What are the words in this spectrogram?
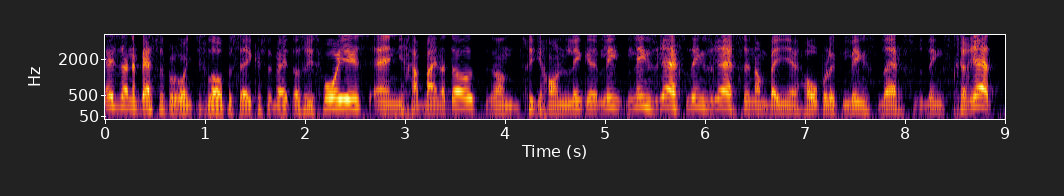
Deze zijn de beste voor rondjes lopen, zeker te weten. Als er iets voor je is en je gaat bijna dood, dan schiet je gewoon linker, link, links, rechts, links, rechts. En dan ben je hopelijk links, rechts, links gered.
